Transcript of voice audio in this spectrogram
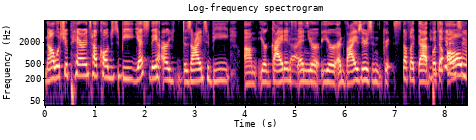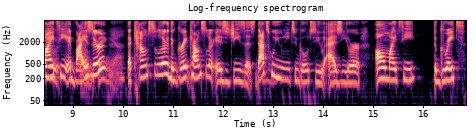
not what your parents have called you to be. Yes, they are designed to be um, your guidance Guides, and your your advisors and stuff like that. but the take it into Almighty advisor, thing, yeah. the counselor, the great counselor is Jesus. That's who you need to go to as your Almighty, the great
